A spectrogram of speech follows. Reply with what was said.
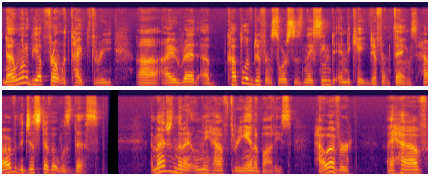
Now, I want to be upfront with type 3. Uh, I read a couple of different sources and they seem to indicate different things. However, the gist of it was this Imagine that I only have three antibodies. However, I have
